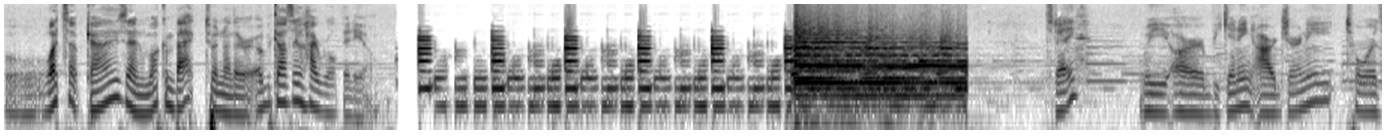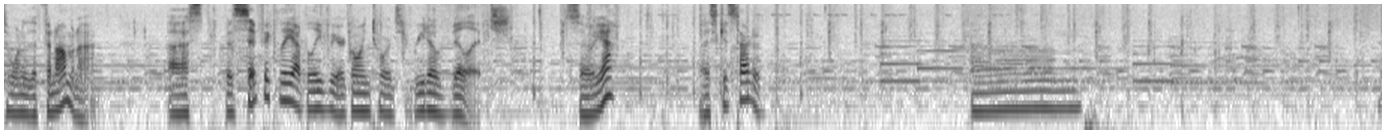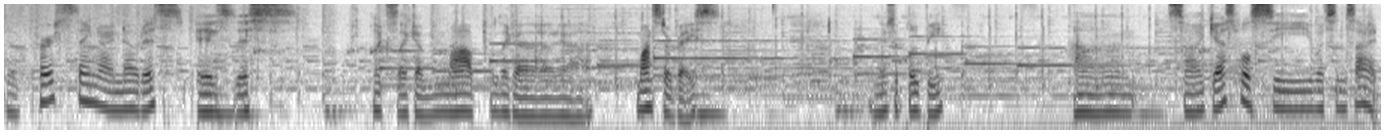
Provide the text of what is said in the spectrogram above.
What's up guys and welcome back to another Obikazu Hyrule video. Today, we are beginning our journey towards one of the phenomena. Uh, specifically, I believe we are going towards Rito Village. So yeah, let's get started. Um, the first thing I notice is this looks like a mob, like a uh, monster base. And there's a Blupee. Um, so I guess we'll see what's inside.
